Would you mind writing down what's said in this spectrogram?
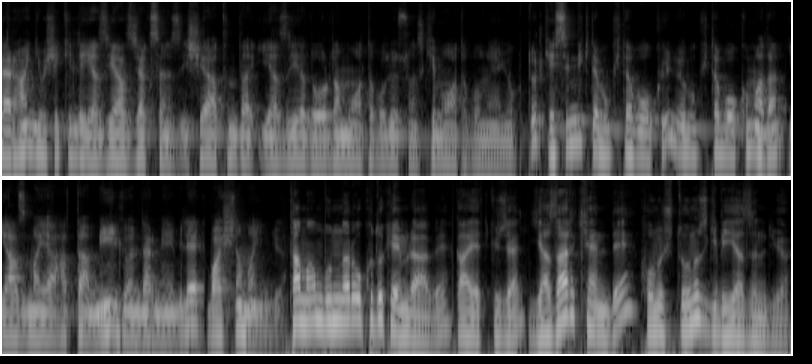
herhangi bir şekilde yazı yazacaksanız, iş hayatında yazıyla doğrudan muhatap oluyorsanız ki muhatap olmayan yoktur. Kesinlikle bu kitabı okuyun ve bu kitabı okumadan yazmaya hatta mail göndermeye bile başlamayın diyor. Tamam bunları okuduk Emre abi. Gayet güzel. Yazarken de konuştuğunuz gibi yazın diyor.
